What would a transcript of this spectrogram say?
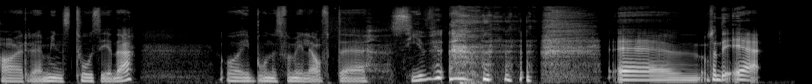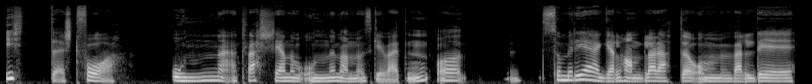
har minst to sider, og i bonusfamilie ofte syv. Eh, for det er ytterst få onde, tvers gjennom onde mennesker i verden. Og som regel handler dette om veldig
